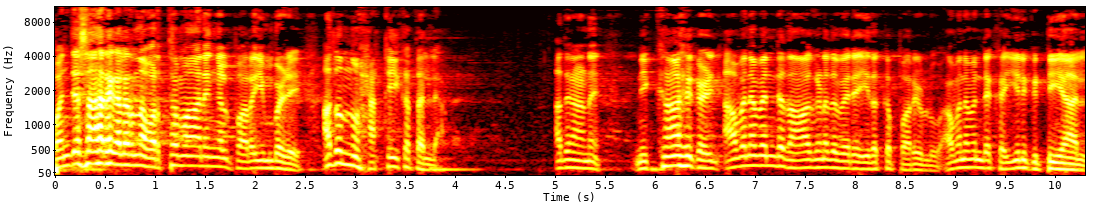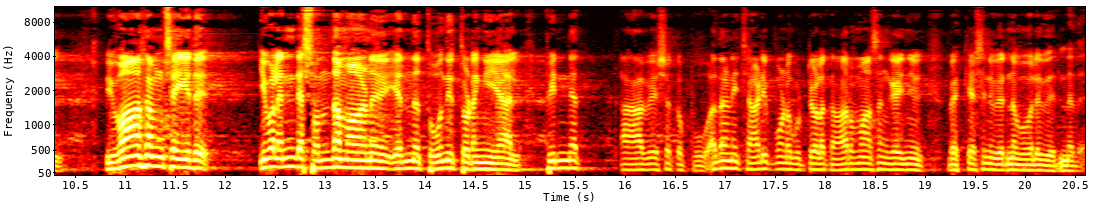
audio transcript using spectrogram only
പഞ്ചസാര കലർന്ന വർത്തമാനങ്ങൾ പറയുമ്പോഴേ അതൊന്നും ഹക്കീക്കത്തല്ല. അതിനാണ് നിക്കാഹ് കഴിഞ്ഞ് അവനവന്റേതാകണത് വരെ ഇതൊക്കെ പറയുള്ളൂ. അവനവന്റെ കയ്യിൽ കിട്ടിയാൽ വിവാഹം ചെയ്ത് ഇവൾ എന്റെ സ്വന്തമാണ് എന്ന് തോന്നിത്തുടങ്ങിയാൽ പിന്നെ ആവേശമൊക്കെ പോവും. അതാണ് ഈ ചാടിപ്പോണ കുട്ടികളൊക്കെ ആറുമാസം കഴിഞ്ഞ് വെക്കേഷന് വരുന്ന പോലെ വരുന്നത്.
